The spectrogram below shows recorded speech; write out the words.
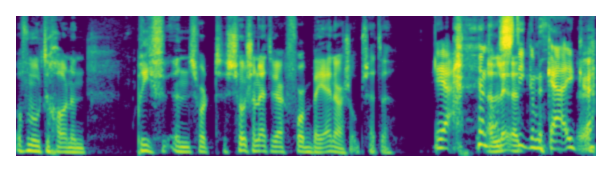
of we moeten gewoon een, brief, een soort social netwerk voor BN'ers opzetten. Ja, dan stiekem kijken.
